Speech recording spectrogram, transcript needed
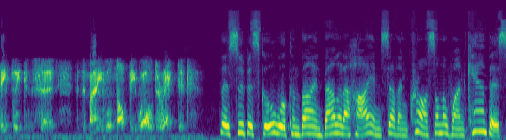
deeply concerned that the money will not be well directed. The super school will combine Ballina High and Southern Cross on the one campus,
